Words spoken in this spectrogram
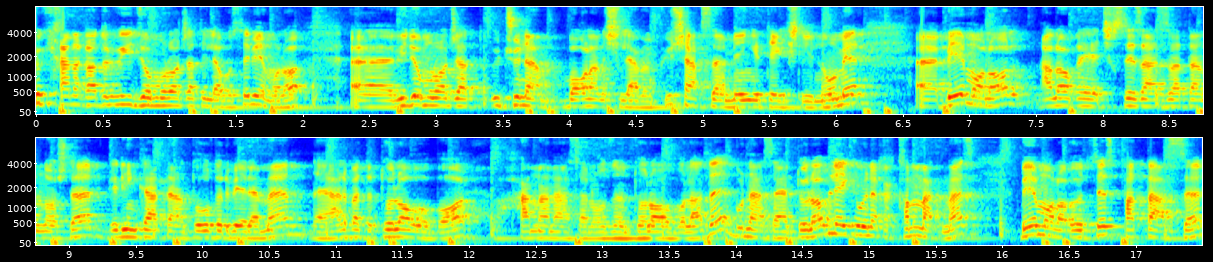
yoki qanaqadir video murojaatinglar bo'lsa, bemalol e, video murojaat uchun ham bog'lanishinglar mumkin. Shaxsan menga tegishli nomer. E, bemalol aloqaga chiqsangiz aziz vatandoshlar, green kartani to'ldirib beraman. E, albatta to'lovi bor. Hamma narsani o'zini to'lovi bo'ladi. Bu narsa ham to'lov, lekin unaqa qimmat emas. Bemalol o'tsangiz, batafsil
